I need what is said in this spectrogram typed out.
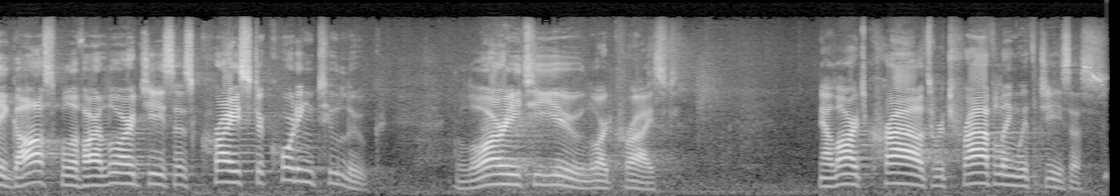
Holy gospel of our Lord Jesus Christ according to Luke. Glory to you, Lord Christ. Now, large crowds were traveling with Jesus,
